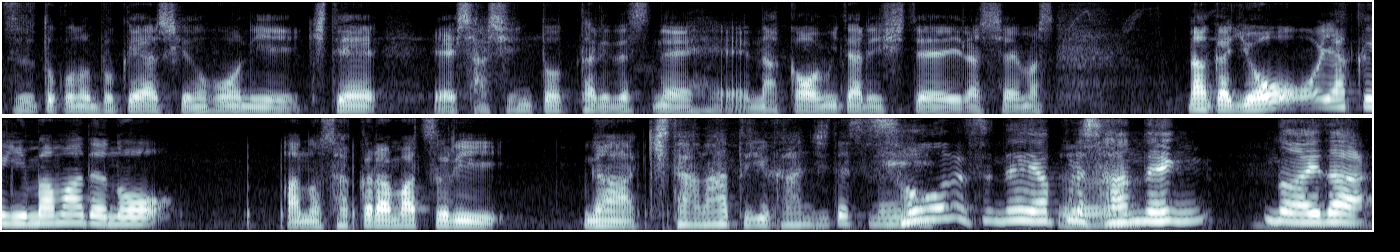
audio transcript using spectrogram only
ずっとこの武家屋敷の方に来て、えー、写真撮ったりですね中を見たりしていらっしゃいますなんかようやく今までのあの桜祭りが来たなという感じですね。そうですね。やっぱり3年の間、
